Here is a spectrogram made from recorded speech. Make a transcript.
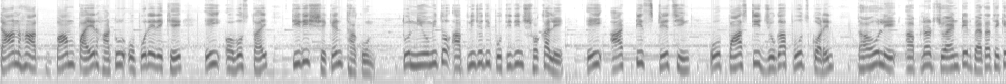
ডান হাত বাম পায়ের হাঁটুর ওপরে রেখে এই অবস্থায় 30 সেকেন্ড থাকুন। তো নিয়মিত আপনি যদি প্রতিদিন সকালে এই আটটি স্ট্রেচিং ও পাঁচটি যোগা পোজ করেন, তাহলে আপনার জয়েন্টের ব্যথা থেকে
